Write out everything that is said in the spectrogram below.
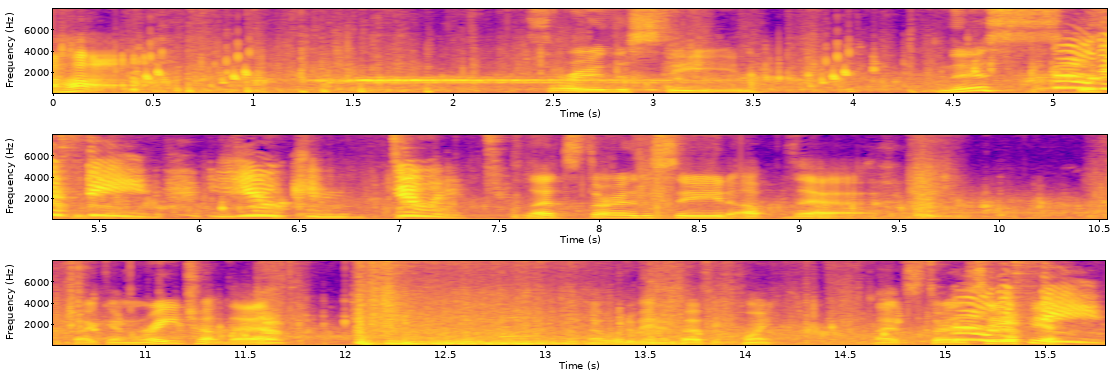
Aha! Throw the seed. This Throw is... the seed. You can do it. Let's throw the seed up there. If I can reach up there, that would have been a perfect point. Let's throw the seed the up here. seed.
